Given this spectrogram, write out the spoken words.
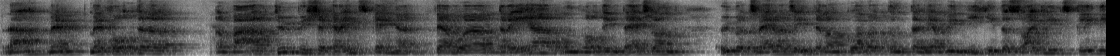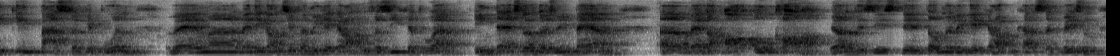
Nein, mein, mein Vater war ein typischer Grenzgänger. Der war Dreher und hat in Deutschland über zwei Jahrzehnte lang gearbeitet und daher bin ich in der Säuglingsklinik in Passau geboren, weil, man, weil die ganze Familie krankenversichert war in Deutschland, also in Bayern, äh, bei der AOK, ja, das ist die damalige Krankenkasse gewesen.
